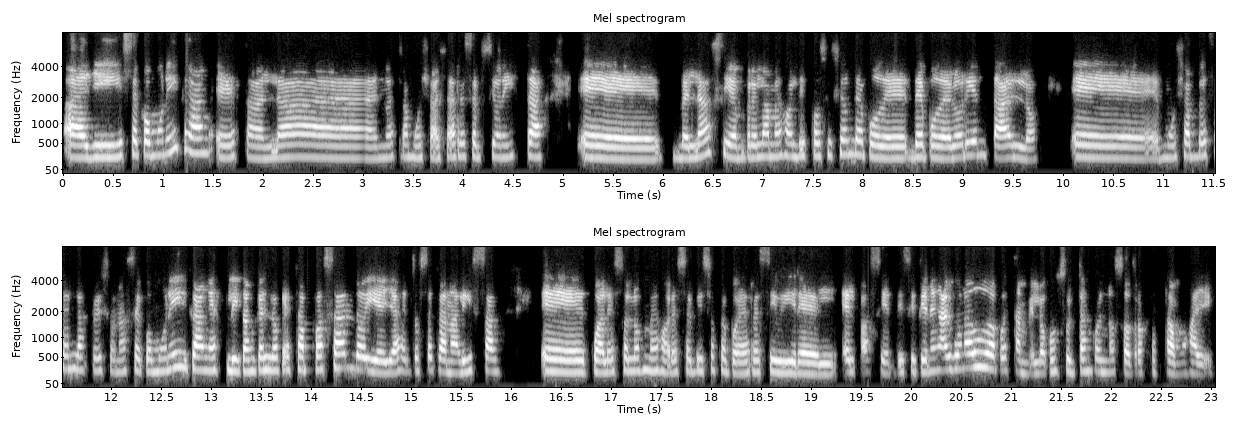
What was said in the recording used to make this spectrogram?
Allí se comunican, están la, nuestras muchachas recepcionistas, eh, ¿verdad? Siempre en la mejor disposición de poder, de poder orientarlos. Eh, muchas veces las personas se comunican, explican qué es lo que está pasando y ellas entonces canalizan eh, cuáles son los mejores servicios que puede recibir el, el, paciente. Y si tienen alguna duda, pues también lo consultan con nosotros que estamos allí.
